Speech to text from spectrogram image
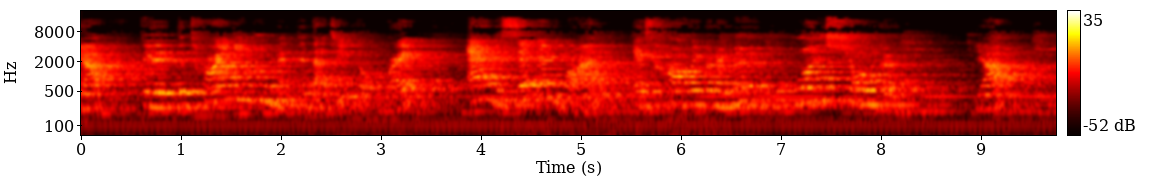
yeah? The, the tiny movement, the dajito, right? And the second one is how we're gonna move one shoulder, yeah?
